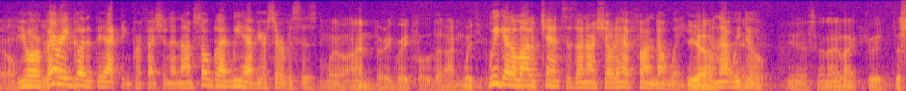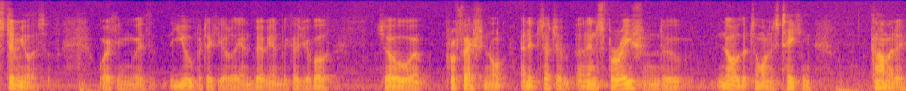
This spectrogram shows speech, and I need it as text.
Well, You're very good at the acting profession, and I'm so glad we have your services. Well, I'm very grateful that I'm with you. We get a lot of chances on our show to have fun, don't we? Yeah, And that we yeah. do. Yes, and I like the, the stimulus of working with you particularly and Vivian because you're both so uh, professional, and it's such a, an inspiration to know that someone is taking comedy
